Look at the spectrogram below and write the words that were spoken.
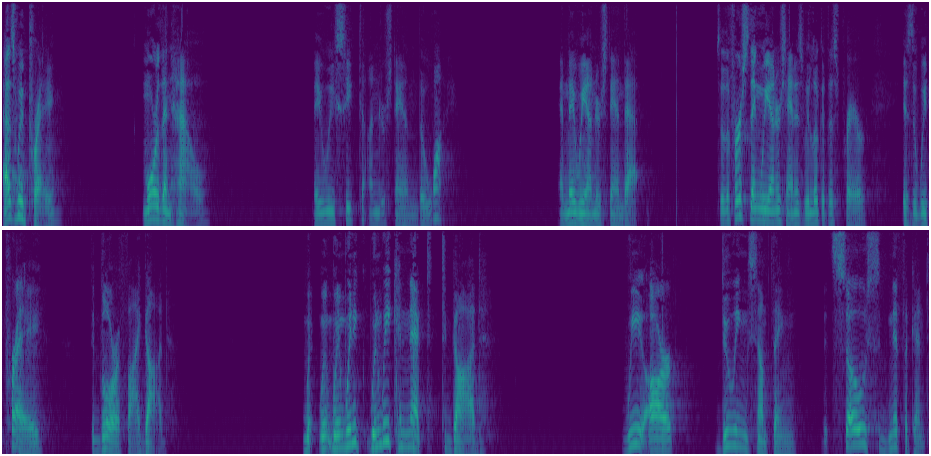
As we pray, more than how, may we seek to understand the why. And may we understand that. So the first thing we understand as we look at this prayer is that we pray to glorify God. When, when, when, when we connect to God, we are doing something that's so significant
